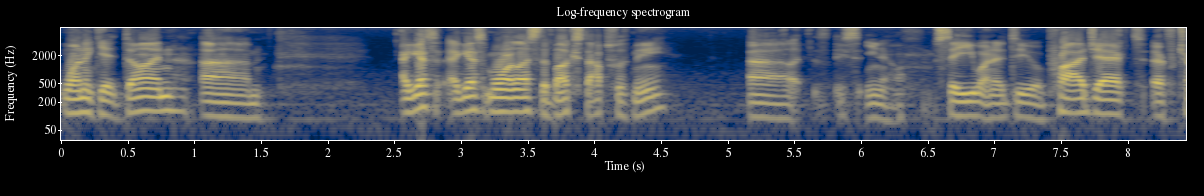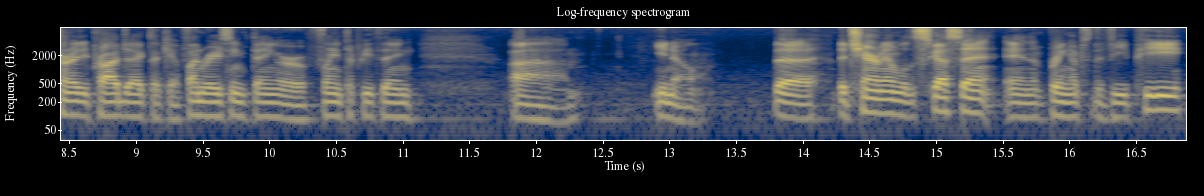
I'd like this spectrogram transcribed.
want to get done. Um, I guess I guess more or less the buck stops with me. Uh, you know, say you want to do a project, a fraternity project, like a fundraising thing or a philanthropy thing. Um, you know, the the chairman will discuss it and bring it up to the VP,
